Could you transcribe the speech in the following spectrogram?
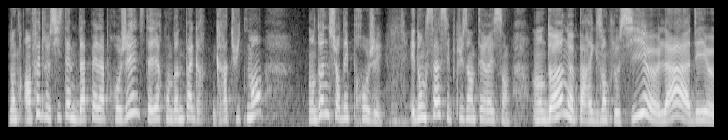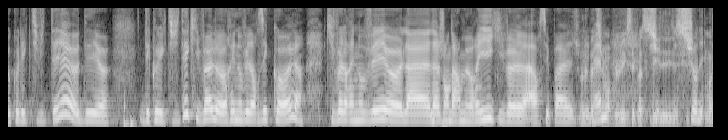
Donc, en fait, le système d'appel à projet, c'est-à-dire qu'on ne donne pas gr- gratuitement, on donne sur des projets. Et donc ça, c'est plus intéressant. On donne, par exemple, aussi, euh, là, à des euh, collectivités, euh, des, des collectivités qui veulent rénover leurs écoles, qui veulent rénover la, la gendarmerie, qui veulent... Alors, c'est pas Sur les les mêmes bâtiments publics, c'est parce sur, qu'il sur les, ouais.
